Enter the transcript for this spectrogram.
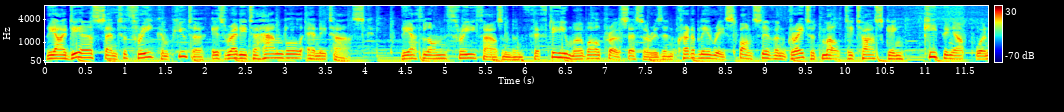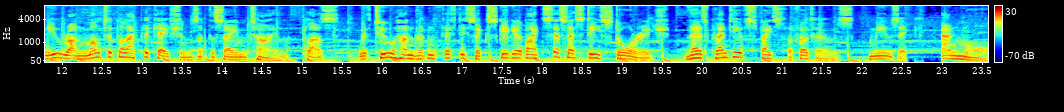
The IdeaCentre 3 computer is ready to handle any task. The Athlon 3050U mobile processor is incredibly responsive and great at multitasking, keeping up when you run multiple applications at the same time. Plus, with 256GB SSD storage, there's plenty of space for photos, music, and more.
